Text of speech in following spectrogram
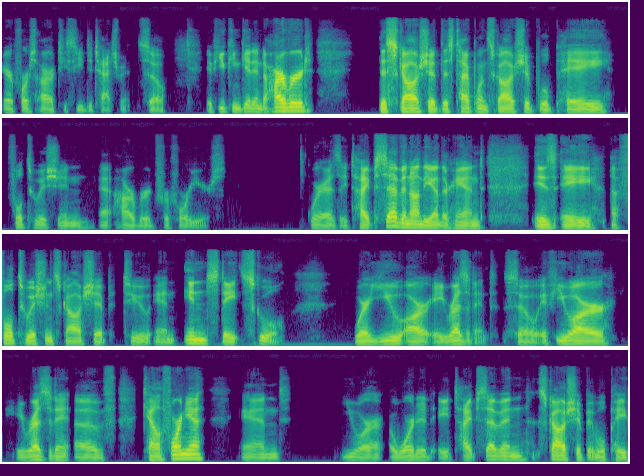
Air Force ROTC detachment. So, if you can get into Harvard, this scholarship, this type one scholarship will pay full tuition at Harvard for four years. Whereas a type seven, on the other hand, is a, a full tuition scholarship to an in state school where you are a resident. So if you are a resident of California and you are awarded a Type 7 scholarship. It will pay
